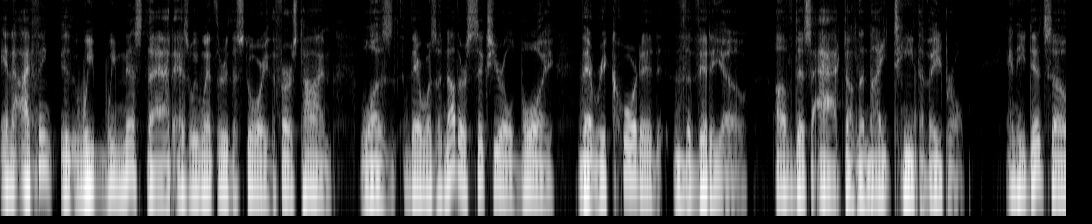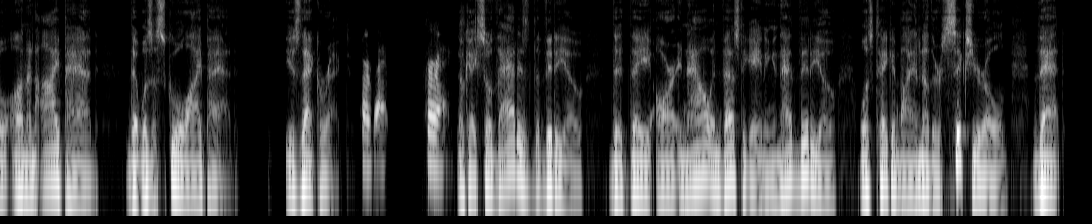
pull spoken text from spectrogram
And I think uh, we we missed that as we went through the story the first time was there was another 6-year-old boy that recorded the video of this act on the 19th of April and he did so on an iPad that was a school iPad. Is that correct? Correct. Correct. Okay, so that is the video that they are now investigating and that video was taken by another 6-year-old that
